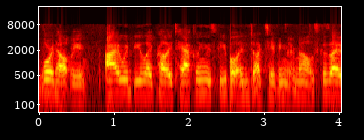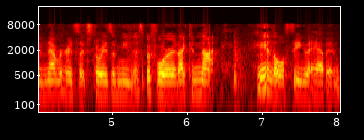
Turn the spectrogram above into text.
Lord help me, I would be like probably tackling these people and duct taping their mouths because I have never heard such stories of meanness before, and I could not handle seeing that happen.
